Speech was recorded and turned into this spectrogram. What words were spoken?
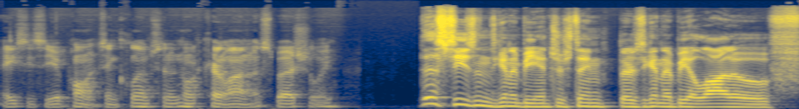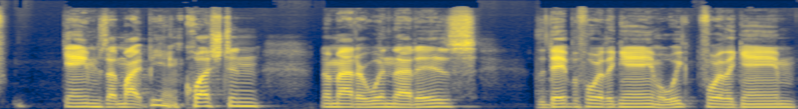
ACC opponents in Clemson and North Carolina, especially. This season's going to be interesting. There's going to be a lot of games that might be in question, no matter when that is. The day before the game, a week before the game.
